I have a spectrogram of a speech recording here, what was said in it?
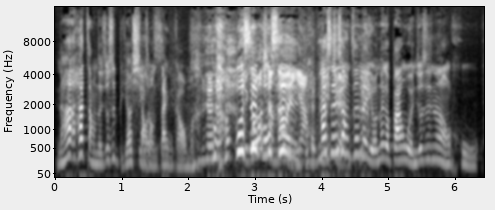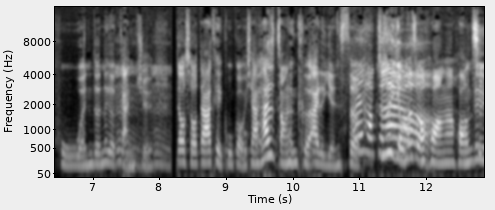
然后它长得就是比较小一种蛋糕吗？不你是不是它身上真的有那个斑纹，就是那种虎虎纹的那个感觉。嗯，到时候大家可以 Google 一下，它是长得很可爱的颜色，哎，好可就是有那种黄啊、黄绿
